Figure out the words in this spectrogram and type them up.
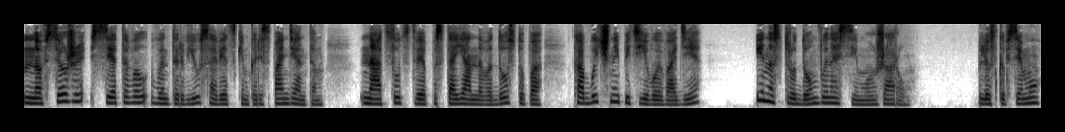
но все же сетовал в интервью советским корреспондентам на отсутствие постоянного доступа к обычной питьевой воде и на с трудом выносимую жару. Плюс ко всему,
